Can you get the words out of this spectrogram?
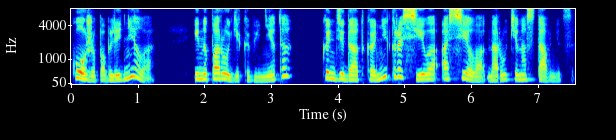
кожа побледнела, и на пороге кабинета кандидатка некрасиво осела на руки наставницы.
